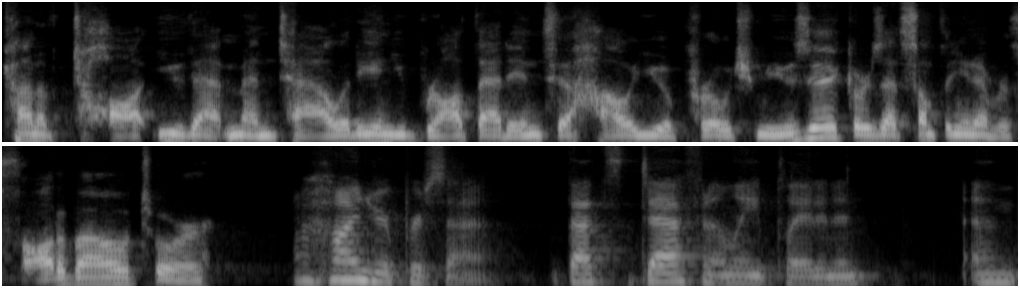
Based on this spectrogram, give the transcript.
kind of taught you that mentality, and you brought that into how you approach music, or is that something you never thought about? Or a hundred percent. That's definitely played an an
